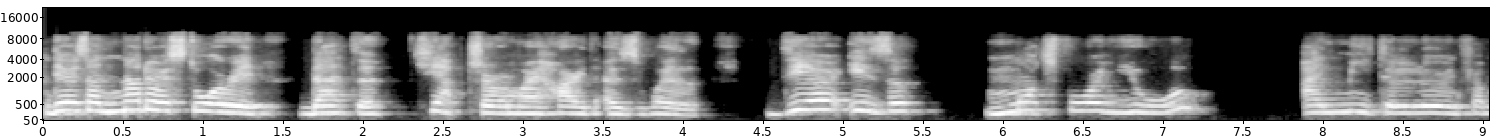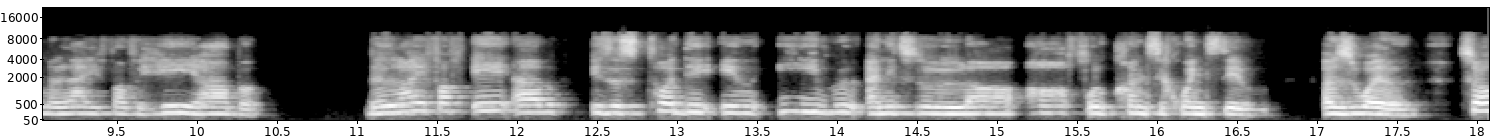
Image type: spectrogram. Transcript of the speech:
There's another story that uh, captured my heart as well. There is much for you and me to learn from the life of Ahab. The life of Ahab is a study in evil and its law awful consequences as well. So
